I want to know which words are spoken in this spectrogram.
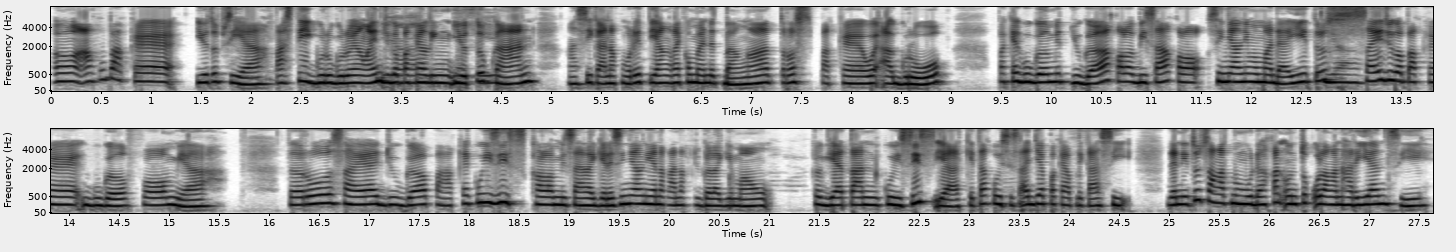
Eh, aku pakai YouTube sih ya. Pasti guru-guru yang lain juga Iya, pakai link iya YouTube sih. kan. Ngasih ke anak murid yang recommended banget. Terus pakai WA group, pakai Google Meet juga kalau bisa kalau sinyalnya memadai. Terus Iya. saya juga pakai Google Form ya. Terus saya juga pakai Quizzes kalau misalnya lagi ada sinyal nih anak-anak juga lagi mau kegiatan Quizzes ya kita Quizzes aja pakai aplikasi. Dan itu sangat memudahkan untuk ulangan harian sih.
